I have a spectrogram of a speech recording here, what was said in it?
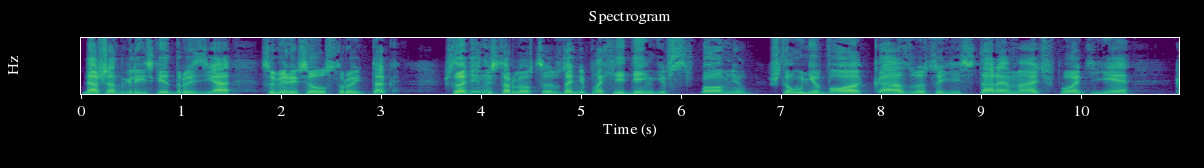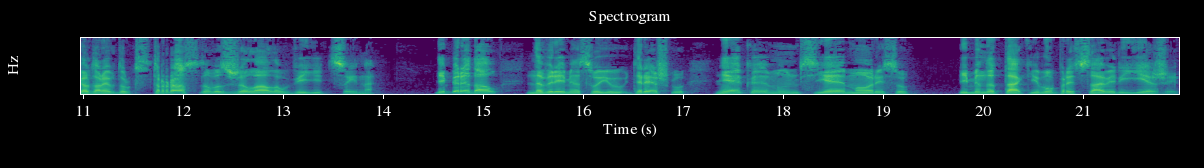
Наши английские друзья сумели все устроить так, что один из торговцев за неплохие деньги вспомнил, что у него, оказывается, есть старая мать в Пуатье, которая вдруг страстно возжелала увидеть сына, и передал на время свою тележку некоему мсье Морису. Именно так ему представили ежи.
